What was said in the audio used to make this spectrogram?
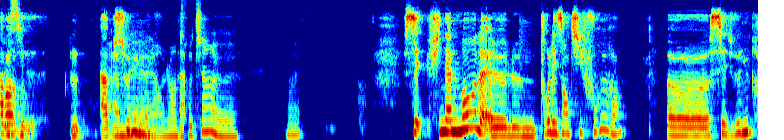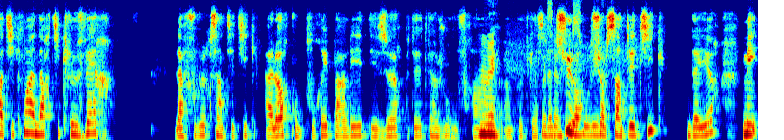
Euh, ah, absolument. l'entretien, ouais. C'est finalement le, pour les anti-fourrures. Hein, c'est devenu pratiquement un article vert, la fourrure synthétique, alors qu'on pourrait parler des heures, peut-être qu'un jour on fera un, podcast là-dessus, hein, sur le synthétique d'ailleurs. Mais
